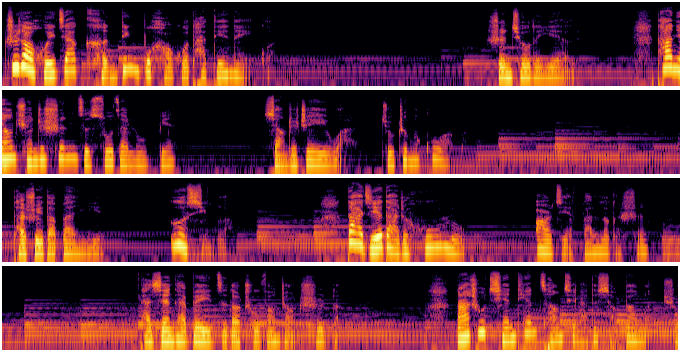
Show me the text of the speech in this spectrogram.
知道回家肯定不好过他爹那一关。深秋的夜里，他娘蜷着身子缩在路边，想着这一晚就这么过吧。他睡到半夜，饿醒了，大姐打着呼噜，二姐翻了个身。他掀开被子到厨房找吃的，拿出前天藏起来的小半碗粥。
